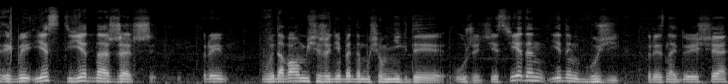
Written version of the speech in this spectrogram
jakby jest jedna rzecz, której wydawało mi się, że nie będę musiał nigdy użyć. Jest jeden, jeden guzik, który znajduje się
